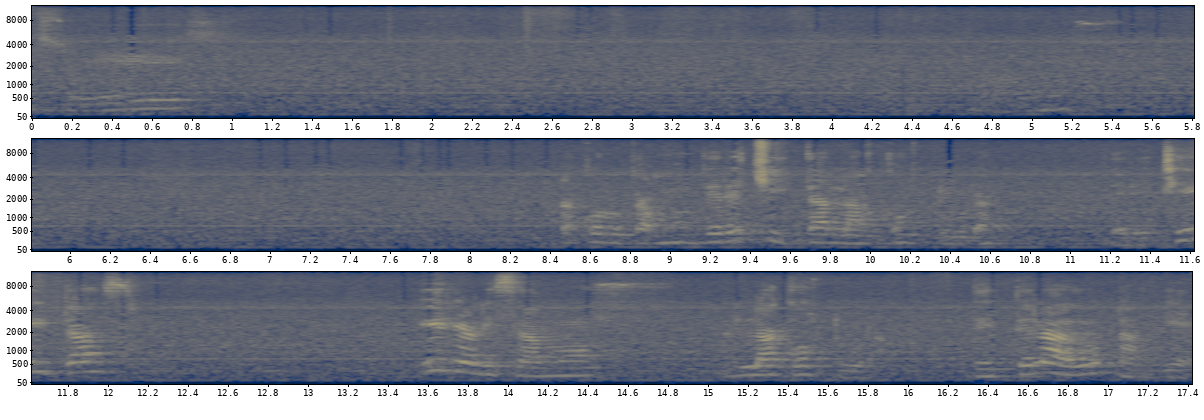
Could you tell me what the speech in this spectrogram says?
eso es. La colocamos derechita las costuras derechitas. Y realizamos la costura. De este lado también.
